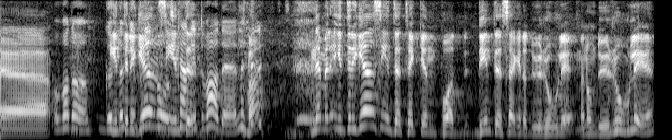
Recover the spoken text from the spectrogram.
Eh, Och vadå? Good looking Intelligens people kan inte- inte vara det, eller? Va? Nej men intelligens är inte ett tecken på att, det är inte säkert att du är rolig, men om du är rolig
